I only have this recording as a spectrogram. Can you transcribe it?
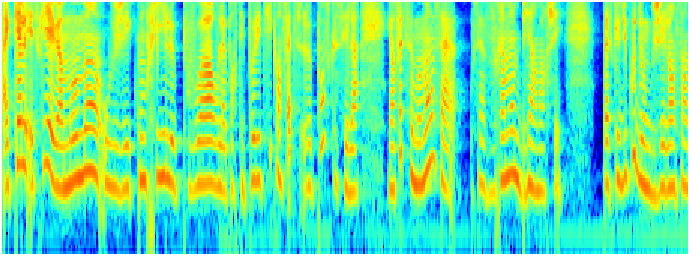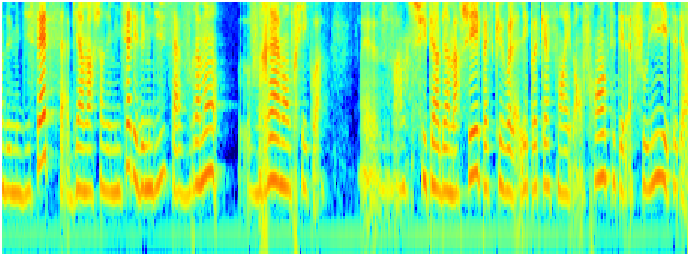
à quel, est-ce qu'il y a eu un moment où j'ai compris le pouvoir ou la portée politique? En fait, je pense que c'est là. Et en fait, c'est au moment où ça, où ça a vraiment bien marché. Parce que du coup, donc j'ai lancé en 2017, ça a bien marché en 2017 et 2018, ça a vraiment, vraiment pris quoi. Euh, vraiment super bien marché parce que voilà, les podcasts sont arrivés en France, c'était la folie, etc.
